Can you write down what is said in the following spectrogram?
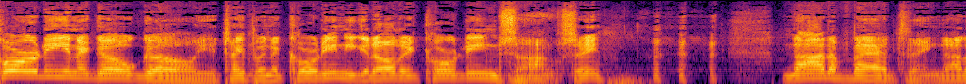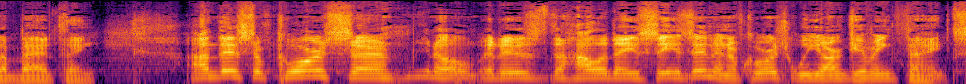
accordion a go go. You type in accordion, you get all the accordion songs. See, not a bad thing. Not a bad thing. On this, of course, uh, you know, it is the holiday season, and of course, we are giving thanks.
